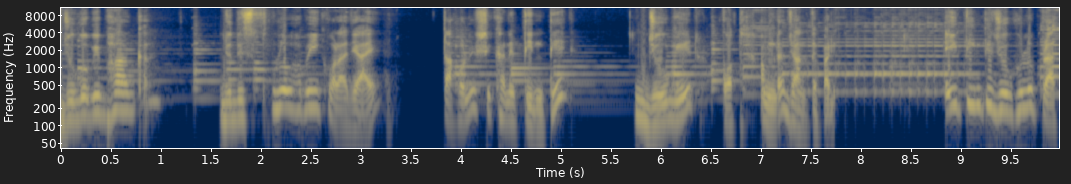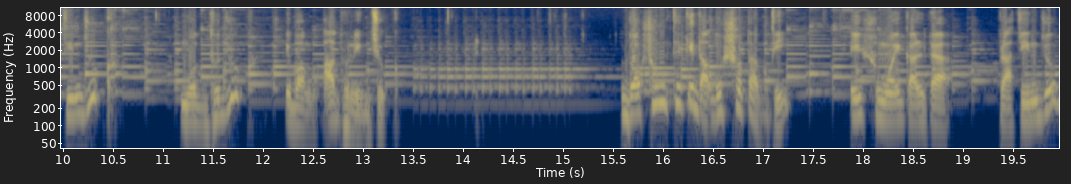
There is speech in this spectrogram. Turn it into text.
যুগবিভাগ যদি স্থূলভাবেই করা যায়, তাহলে সেখানে তিনটে যুগের কথা আমরা জানতে পারি। এই তিনটি যুগ হলো প্রাচীন যুগ মধ্যযুগ এবং আধুনিক যুগ। দশম থেকে দ্বাদশ শতাব্দী, এই সময়কালটা প্রাচীন যুগ।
